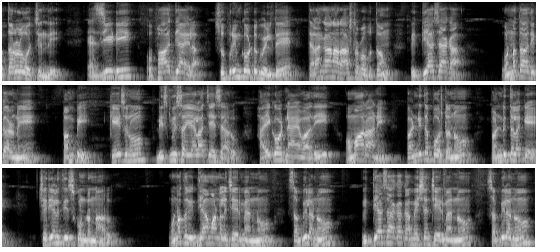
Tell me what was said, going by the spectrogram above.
ఉత్తర్వులు వచ్చింది. ఎస్జిటి ఉపాధ్యాయుల సుప్రీంకోర్టుకు వెళ్తే తెలంగాణ రాష్ట్ర ప్రభుత్వం విద్యాశాఖ ఉన్నతాధికారిని పంపి కేసును డిస్మిస్ అయ్యేలా చేశారు. హైకోర్టు న్యాయవాది ఉమారాణి పండిత పోస్టులను పండితులకే చర్యలు తీసుకుంటున్నారు. ఉన్నత విద్యామండలి చైర్మన్ను సభ్యులను విద్యాశాఖ కమిషన్ చైర్మన్ను సభ్యులను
